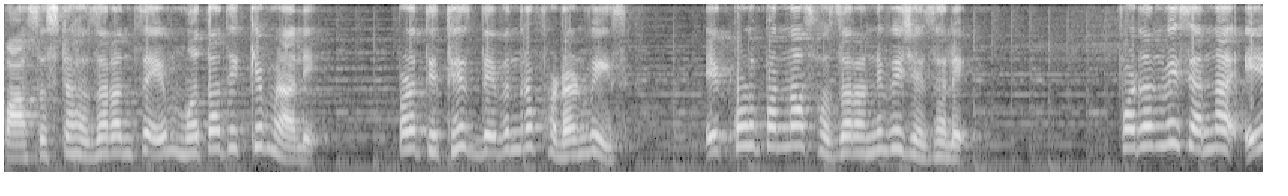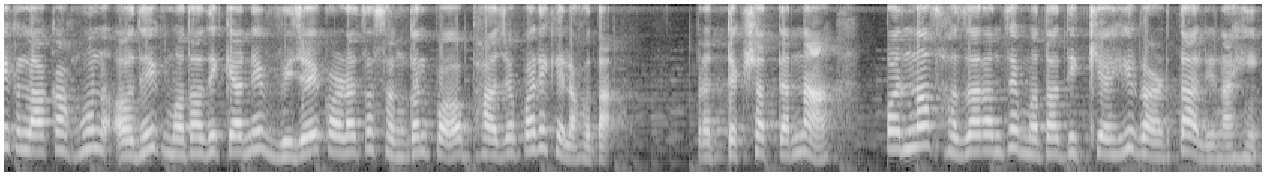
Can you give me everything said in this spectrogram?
पासष्ट हजारांचे मताधिक्य मिळाले. पण तिथेच देवेंद्र फडणवीस एकोणपन्नास हजारांनी विजय झाले. फडणवीस यांना एक लाखाहून अधिक मताधिक्याने विजय करण्याचा संकल्प भाजपाने केला होता. प्रत्यक्षात त्यांना पन्नास हजारांचे मताधिक्यही गाठता आले नाही.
